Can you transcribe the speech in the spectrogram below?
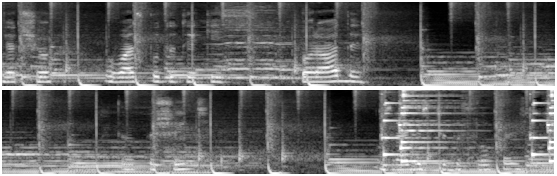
Якщо у вас будуть якісь поради, пишіть. З радістю дослухаюсь.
